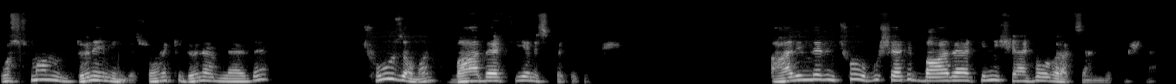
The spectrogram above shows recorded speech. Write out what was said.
Osmanlı döneminde, sonraki dönemlerde çoğu zaman Baberti'ye nispet edilmiş. Alimlerin çoğu bu şerhi Baberti'nin şerhi olarak zannetmişler.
